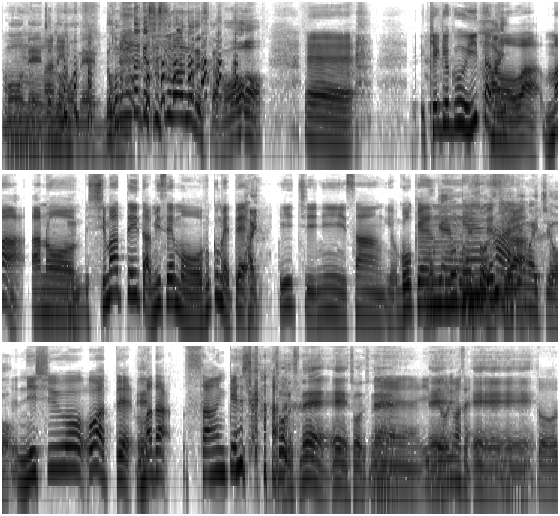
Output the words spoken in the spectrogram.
もうね、ちょっともうね、どんだけ進まんのですか、もえー、結局いたのは、はい、まああの、うん、閉まっていた店も含めて、はい。12345件ですが2週を終わってまだ三件しかそうですね。ええそうですね。ええ行っておりません。ええと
